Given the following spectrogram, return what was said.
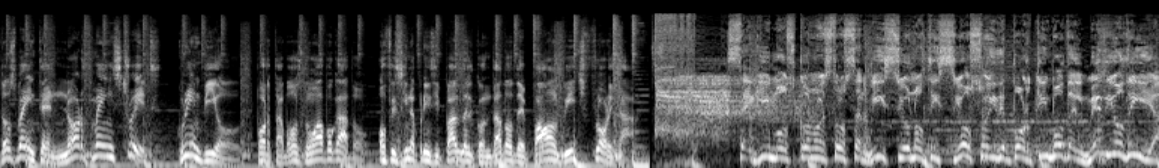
220 North Main Street, Greenville. Portavoz no abogado. Oficina principal del condado de Palm Beach, Florida. Seguimos con nuestro servicio noticioso y deportivo del mediodía,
